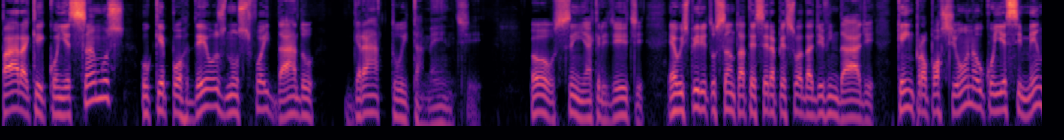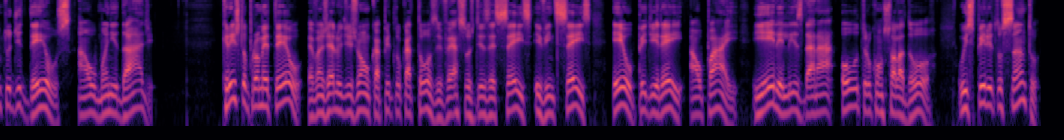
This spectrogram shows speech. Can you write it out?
para que conheçamos o que por Deus nos foi dado gratuitamente. Oh, sim, acredite, é o Espírito Santo, a terceira pessoa da divindade, quem proporciona o conhecimento de Deus à humanidade. Cristo prometeu, Evangelho de João, capítulo 14, versos 16 e 26, eu pedirei ao Pai, e ele lhes dará outro consolador, o Espírito Santo,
